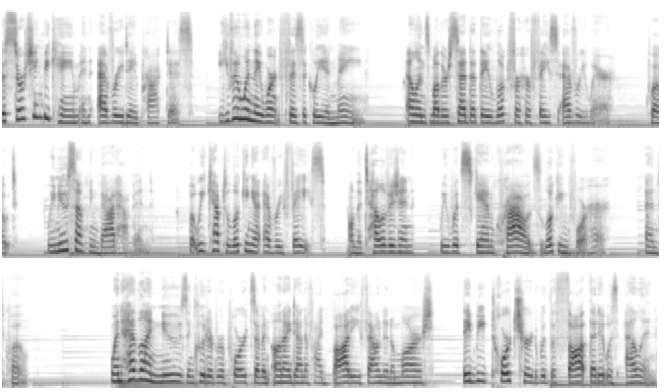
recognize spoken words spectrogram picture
The searching became an everyday practice, even when they weren't physically in Maine. Ellen's mother said that they looked for her face everywhere. Quote, We knew something bad happened, but we kept looking at every face. On the television, we would scan crowds looking for her. End quote. When headline news included reports of an unidentified body found in a marsh, they'd be tortured with the thought that it was Ellen.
